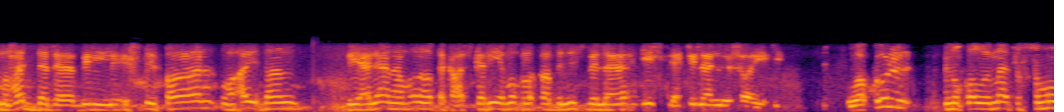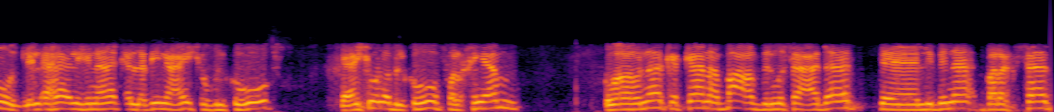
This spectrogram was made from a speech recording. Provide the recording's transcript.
مهددة بالاستيطان وأيضا بإعلانها مناطق عسكرية مغلقة بالنسبة لجيش الاحتلال الإسرائيلي. وكل مقومات الصمود للأهالي هناك الذين يعيشوا بالكهوف يعيشون بالكهوف والخيم. وهناك كان بعض المساعدات لبناء بركسات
